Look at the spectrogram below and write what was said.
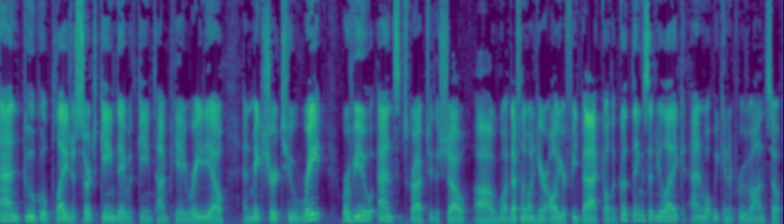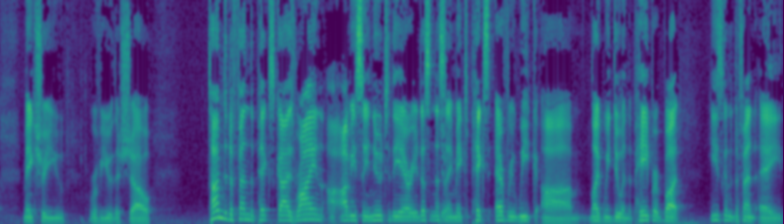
and Google Play. Just search Game Day with Game Time PA Radio and make sure to rate, review, and subscribe to the show. Uh, we definitely want to hear all your feedback, all the good things that you like, and what we can improve on. So make sure you review the show. Time to defend the picks, guys. Ryan, obviously new to the area, doesn't necessarily yep. make picks every week um, like we do in the paper, but he's going to defend a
